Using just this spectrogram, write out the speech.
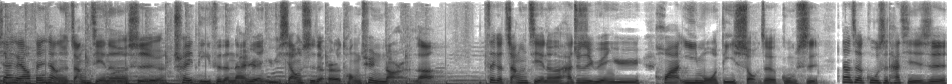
下一个要分享的章节呢，是吹笛子的男人与消失的儿童去哪儿了。这个章节呢，它就是源于花衣魔笛手这个故事。那这个故事它其实是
